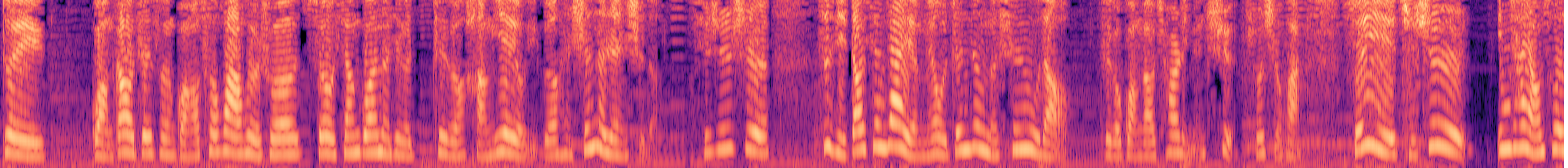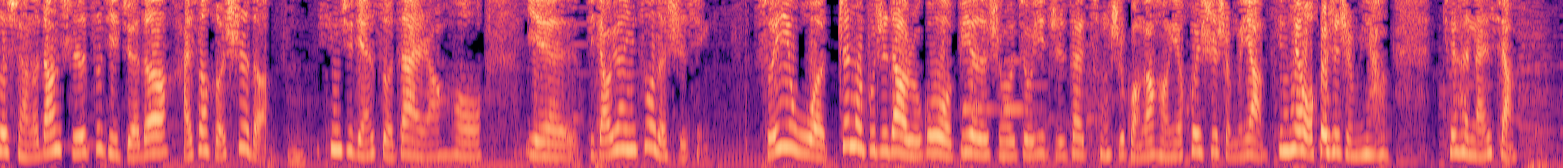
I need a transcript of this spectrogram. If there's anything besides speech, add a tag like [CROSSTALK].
对。广告这份广告策划，或者说所有相关的这个这个行业有一个很深的认识的，其实是自己到现在也没有真正的深入到这个广告圈里面去，说实话，所以只是阴差阳错的选了当时自己觉得还算合适的，嗯，兴趣点所在，然后也比较愿意做的事情。所以我真的不知道，如果我毕业的时候就一直在从事广告行业会是什么样，今天我会是什么样，其实很难想。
